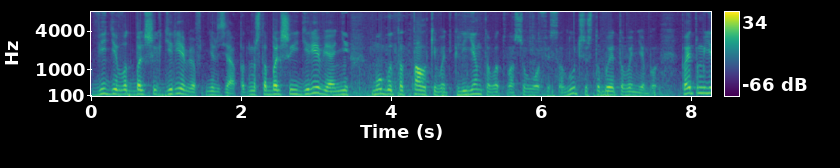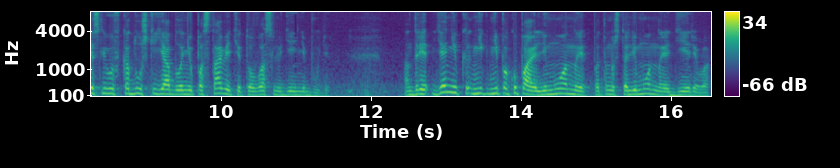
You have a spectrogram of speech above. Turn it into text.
в виде вот больших деревьев нельзя, потому что большие деревья, они могут отталкивать клиентов от вашего офиса. Лучше, чтобы этого не было. Поэтому, если вы в кадушке яблоню поставите, то у вас людей не будет. Андрей, я не, не, не покупаю лимоны, потому что лимонное дерево.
